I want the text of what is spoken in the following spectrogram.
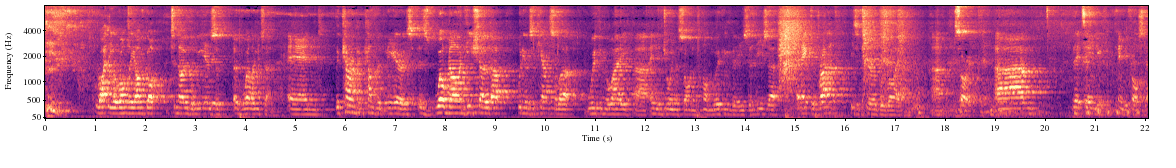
rightly or wrongly, I've got to know the mayors of, of Wellington. And the current incumbent mayor is, is well known. He showed up when he was a councillor working away uh, and he'd join us on, on working bees. And he's a, an active runner. He's a terrible rider. Um, sorry. Um, that's Andy, Andy Foster.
